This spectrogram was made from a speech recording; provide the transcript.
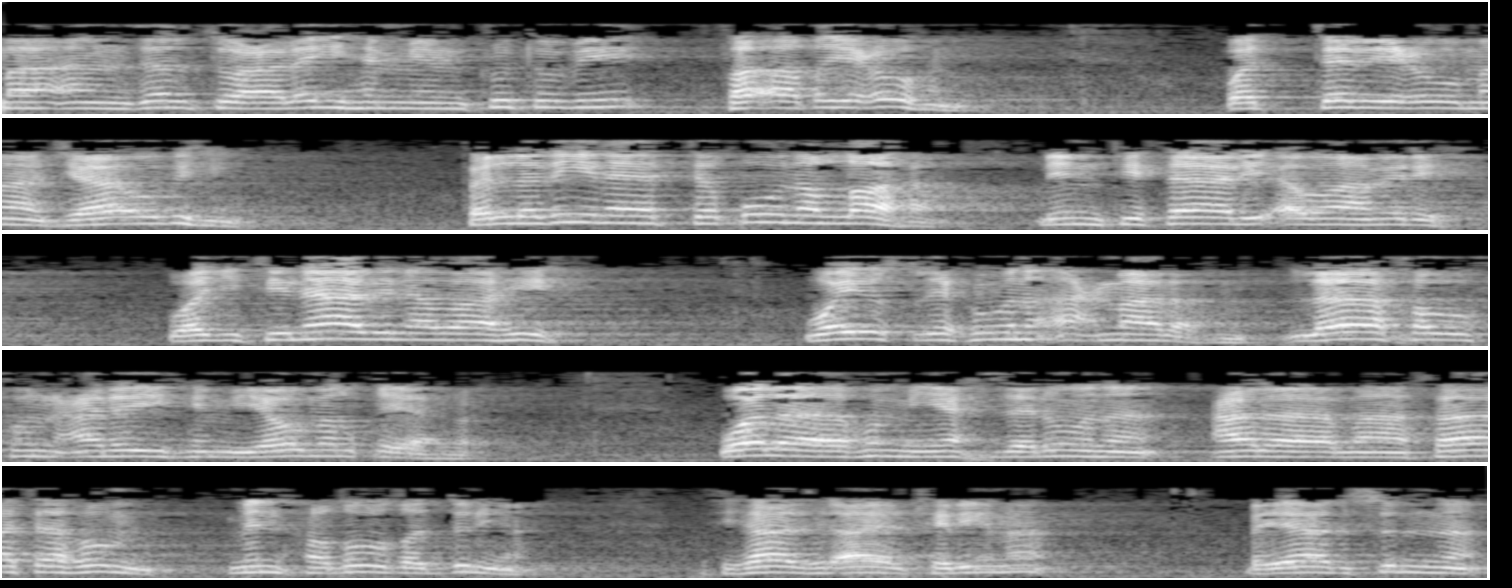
ما أنزلت عليهم من كتبي فأطيعوهم واتبعوا ما جاءوا به. فالذين يتقون الله بامتثال أوامره واجتناب نواهيه ويصلحون أعمالهم لا خوف عليهم يوم القيامة ولا هم يحزنون على ما فاتهم من حظوظ الدنيا. في هذه الآية الكريمة بيان سنة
